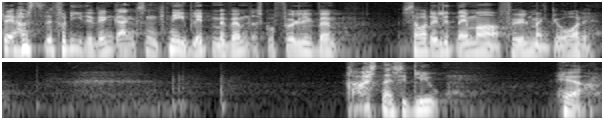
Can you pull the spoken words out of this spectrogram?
Det er også fordi, det dengang sådan knep lidt med, hvem der skulle følge hvem. Så var det lidt nemmere at føle, at man gjorde det. Resten af sit liv her,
